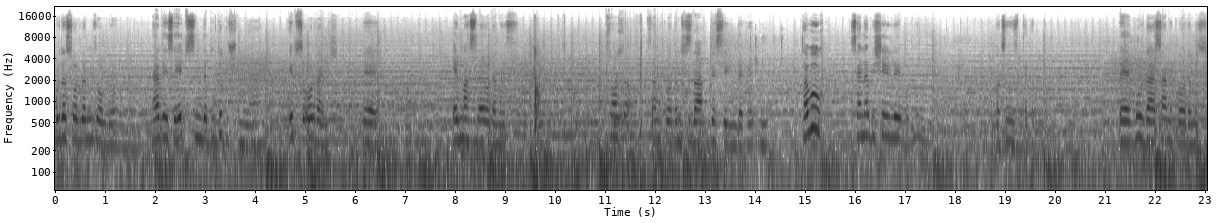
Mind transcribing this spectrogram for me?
Burada sorularımız oldu. Neredeyse hepsini de burada düştüm ya. Hepsi oradaymış. Ve elmaslar odamız. Sonra sandıklı odamızı da göstereyim derken. Tavuk sana bir şeyle yapabilir miyim? Baksanıza takalım. Ve burada sandıklı odamız,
